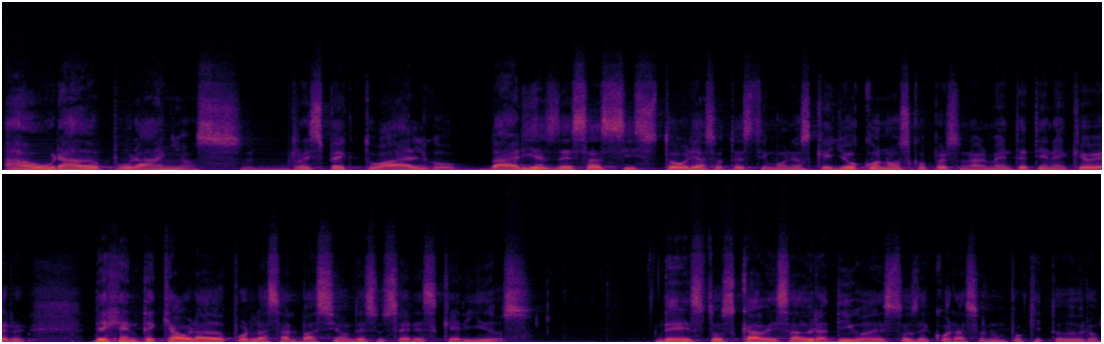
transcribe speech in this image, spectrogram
ha orado por años respecto a algo. Varias de esas historias o testimonios que yo conozco personalmente tienen que ver de gente que ha orado por la salvación de sus seres queridos, de estos cabezaduras, digo, de estos de corazón un poquito duro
